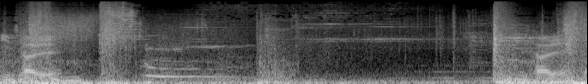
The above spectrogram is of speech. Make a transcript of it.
인살 인살 인살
